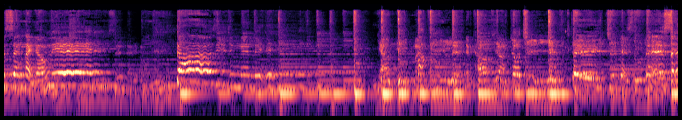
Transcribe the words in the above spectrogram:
မဆက်နိုင်အောင်လေတားစီခြင်းနဲ့လေညံဒီမဖီလေနှခါပြန်ပြောချင်ရင်တိတ်ချင်တဲ့ဆိုလေဆဲ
